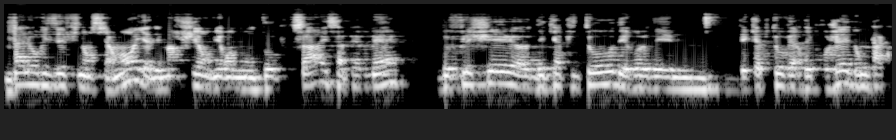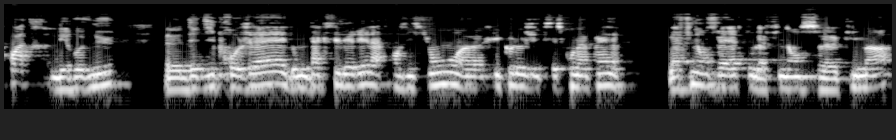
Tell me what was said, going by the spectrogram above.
valorisés financièrement. Il y a des marchés environnementaux pour ça et ça permet de flécher euh, des capitaux, des, des, des, capitaux vers des projets, donc d'accroître les revenus des dix projets, et donc d'accélérer la transition écologique. C'est ce qu'on appelle la finance verte ou la finance climat.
